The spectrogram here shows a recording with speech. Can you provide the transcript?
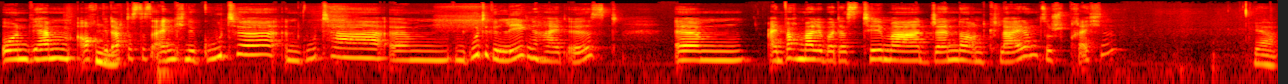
Und wir haben auch hm. gedacht, dass das eigentlich eine gute, ein guter, ähm, eine gute Gelegenheit ist, ähm, einfach mal über das Thema Gender und Kleidung zu sprechen. Ja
